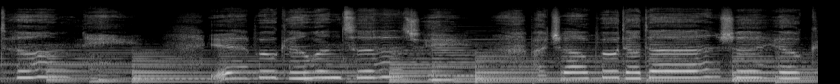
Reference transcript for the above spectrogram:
等你也不敢问自己怕找不到答案时又刚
